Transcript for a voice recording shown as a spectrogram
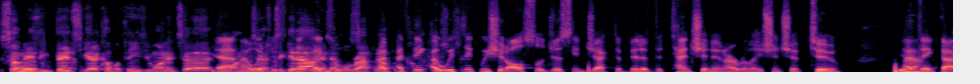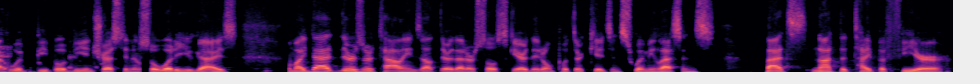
so amazing. Vince, you got a couple things you wanted to, yeah, wanted I would to, just, to get out like, and then we'll wrap it up. I, I think I would think we should also just inject a bit of the tension in our relationship too. Yeah. I think that would people would be interested in. So what do you guys my dad, there's Italians out there that are so scared they don't put their kids in swimming lessons. That's not the type of fear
